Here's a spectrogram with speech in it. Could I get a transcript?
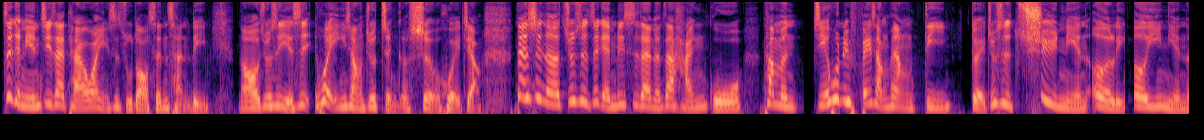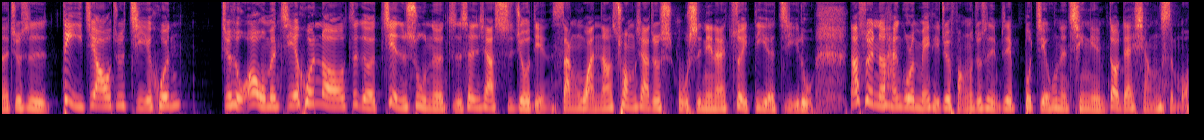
这个年纪在台湾也是主导生产力，然后就是也是会影响就整个社会这样。但是呢，就是这个 M Z 世代呢，在韩国他们结婚率非常非常低。对，就是去年二零二一年呢，就是递交就结婚就是哦，我们结婚喽，这个件数呢只剩下十九点三万，然后创下就是五十年来最低的记录。那所以呢，韩国的媒体就访问，就是你们这些不结婚的青年到底在想什么？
